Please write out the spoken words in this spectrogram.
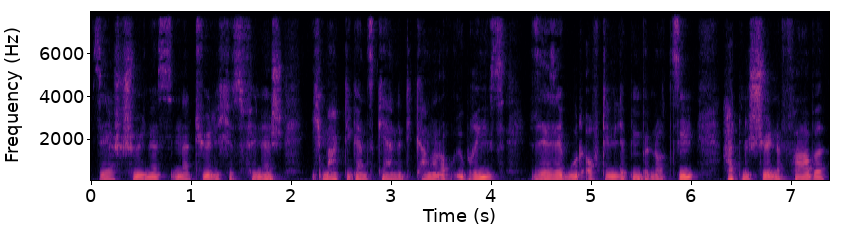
sehr schönes, natürliches Finish. Ich mag die ganz gerne. Die kann man auch übrigens sehr, sehr gut auf den Lippen benutzen. Hat eine schöne Farbe,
